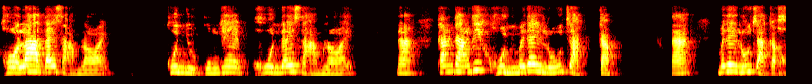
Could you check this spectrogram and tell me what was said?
โคราชได้สามร้อยคุณอยู่กรุงเทพคุณได้สามร้อยนะทั้งทางๆที่คุณไม่ได้รู้จักกับนะไม่ได้รู้จักกับโค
